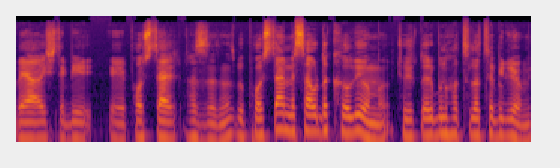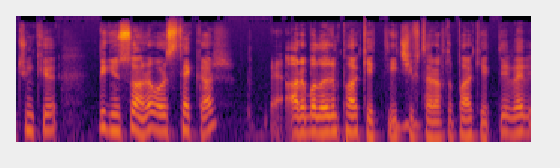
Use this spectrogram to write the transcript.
veya işte bir e, poster hazırladınız. Bu poster mesela orada kalıyor mu? Çocukları bunu hatırlatabiliyor mu? Çünkü bir gün sonra orası tekrar e, arabaların park ettiği, çift taraflı park ettiği ve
